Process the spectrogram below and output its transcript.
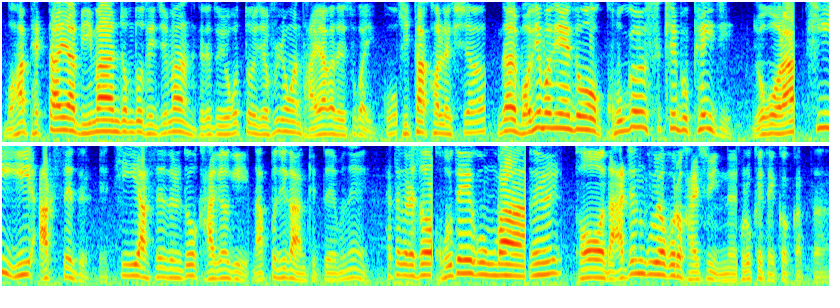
뭐 한 100다이아 미만 정도 되지만 그래도 이것도 이제 훌륭한 다이아가 될 수가 있고 기타 컬렉션. 그 다음에 뭐니 뭐니 해도 고급 스킬북 페이지. 요거랑 T2 악세들. 예, T2 악세들도 가격이 나쁘지가 않기 때문에 하여튼 그래서 고대 공방을 더 낮은 구역으로 갈 수 있는 그렇게 될 것 같다.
